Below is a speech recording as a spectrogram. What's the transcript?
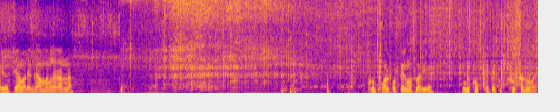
এই হচ্ছে আমাদের গ্রাম বাংলা রান্না। খুব অল্প তেল মশলা দিয়ে, কিন্তু খুব খেতে খুব সুস্বাদু হয়।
